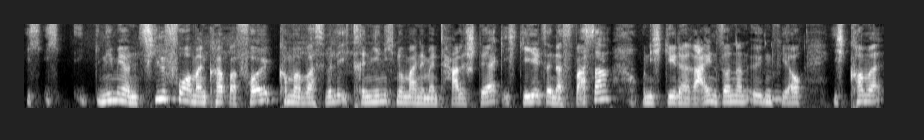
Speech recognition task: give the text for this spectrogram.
ich, ich, ich nehme mir ein Ziel vor, mein Körper folgt, komm mal, was will ich, ich trainiere nicht nur meine mentale Stärke, ich gehe jetzt in das Wasser und ich gehe da rein, sondern irgendwie auch, ich komme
